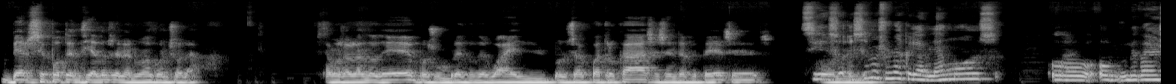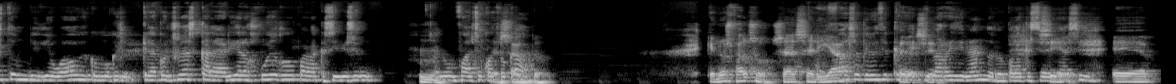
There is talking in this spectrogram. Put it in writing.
verse potenciados en la nueva consola. Estamos hablando de pues, un Breath of the Wild pues, a 4K, 60 FPS. Sí, eso, Con- eso me suena que lo hablamos. O, o me parece un vídeo guau de como que, que la consola escalaría el juego para que se viesen Hmm, en un falso 4K. Exacto. Que no es falso, o sea, sería... Falso quiero decir que, que sí. va rellenándolo para que se Sí. vea así. Eh,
